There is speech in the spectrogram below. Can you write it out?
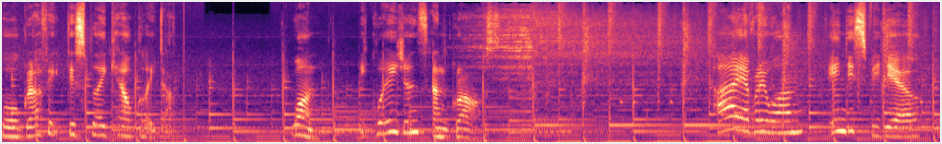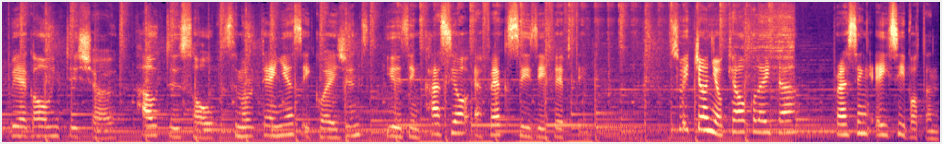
for Graphic Display Calculator 1. Equations and Graphs Hi everyone! In this video, we are going to show how to solve simultaneous equations using Casio FX-CG50. Switch on your calculator, pressing AC button.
